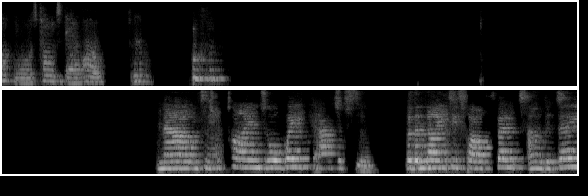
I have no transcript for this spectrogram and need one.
Oh, it's time to go out. Now it is the time to awake out of sleep, for the night is far spent and the day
